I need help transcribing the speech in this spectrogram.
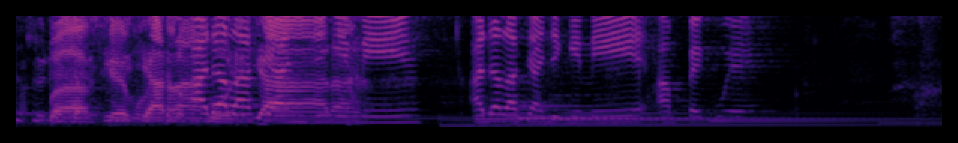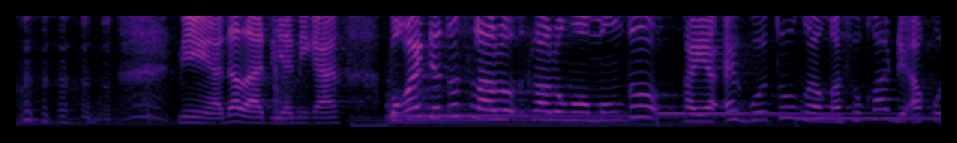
Maksudnya Bang, mau Adalah si anjing ini. Adalah si anjing ini sampai gue nih adalah dia nih kan pokoknya dia tuh selalu selalu ngomong tuh kayak eh gue tuh nggak nggak suka deh aku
